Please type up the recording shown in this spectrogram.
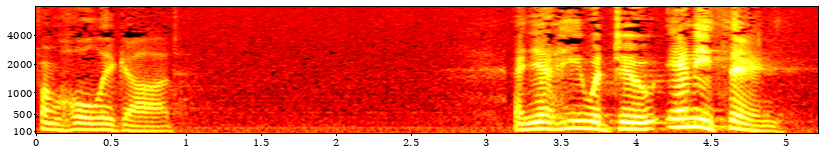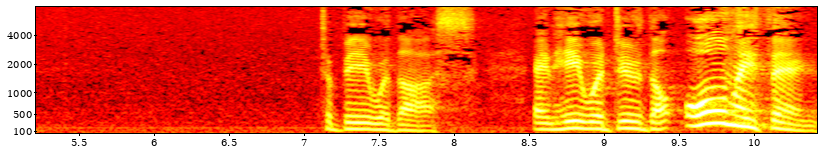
from holy God. And yet, He would do anything to be with us. And He would do the only thing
